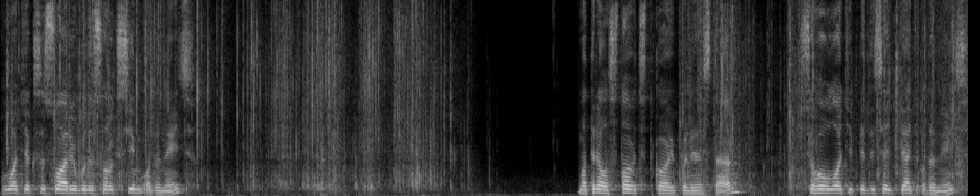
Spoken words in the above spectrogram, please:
В лоті аксесуарів буде 47 одиниць. Матеріал 100% поліестер. Всього в лоті 55 одиниць.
